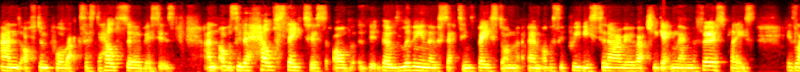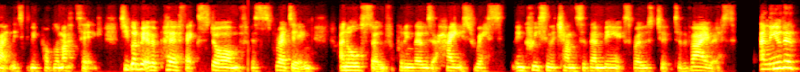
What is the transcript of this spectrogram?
and often poor access to health services. And obviously the health status of the, those living in those settings based on um, obviously previous scenario of actually getting there in the first place is likely to be problematic. So you've got a bit of a perfect storm for spreading and also for putting those at highest risk increasing the chance of them being exposed to, to the virus. And the other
